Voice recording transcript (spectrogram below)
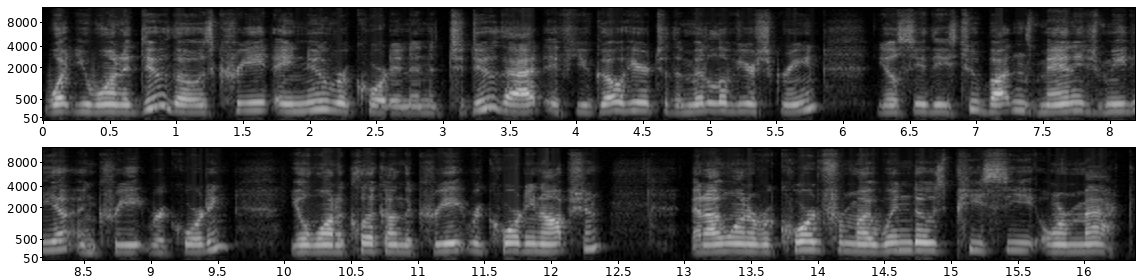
What you want to do, though, is create a new recording, and to do that, if you go here to the middle of your screen, you'll see these two buttons, Manage Media and Create Recording you'll want to click on the Create Recording option. And I want to record from my Windows PC or Mac.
